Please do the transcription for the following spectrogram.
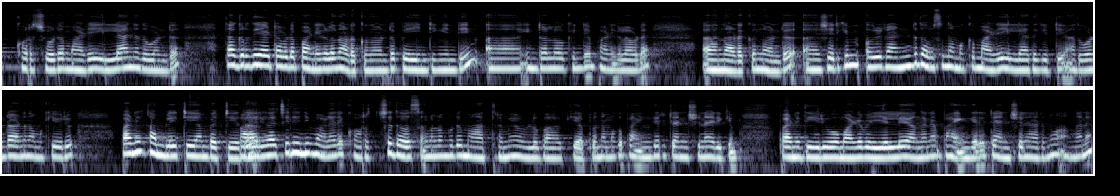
കുറച്ചുകൂടെ മഴയില്ലാഞ്ഞതുകൊണ്ട് തകൃതിയായിട്ട് അവിടെ പണികൾ നടക്കുന്നുണ്ട്. പെയിന്റിങ്ങിന്റെയും ഇന്റർലോക്കിന്റെയും പണികൾ അവിടെ നടക്കുന്നുണ്ട്. ശരിക്കും ഒരു രണ്ട് ദിവസം നമുക്ക് മഴയില്ലാതെ കിട്ടി. അതുകൊണ്ടാണ് നമുക്ക് ഈ ഒരു പണി കംപ്ലീറ്റ് ചെയ്യാൻ പറ്റിയത്. പാലുകാച്ചിന് ഇനി വളരെ കുറച്ച് ദിവസങ്ങളും കൂടി മാത്രമേ ഉള്ളൂ ബാക്കി. അപ്പോൾ നമുക്ക് ഭയങ്കര ടെൻഷനായിരിക്കും പണി തീരുമോ മഴ പെയ്യല്ലേ? അങ്ങനെ ഭയങ്കര ടെൻഷനായിരുന്നു അങ്ങനെ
